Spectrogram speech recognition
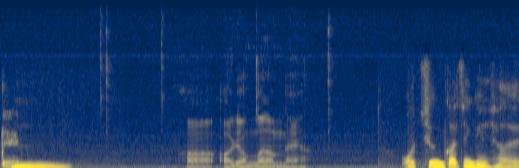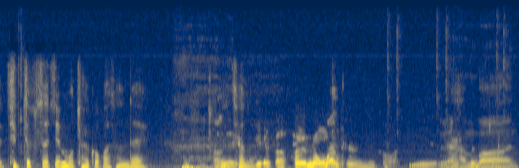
네. 음. 어, 어려운 건 없나요? 어, 지금까진 괜찮아요. 직접 쓰진 못할 것 같은데. 아, 네. 괜찮아요. 약간 설명만 들으니까 이해. 네, 한번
